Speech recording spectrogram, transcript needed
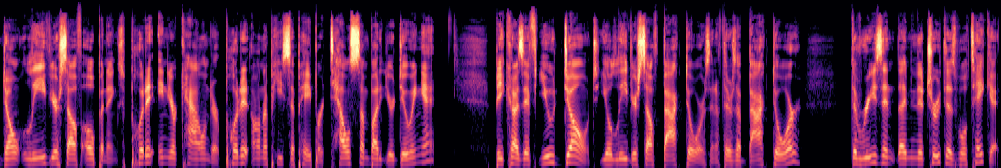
Don't leave yourself openings. Put it in your calendar, put it on a piece of paper, tell somebody you're doing it, because if you don't, you'll leave yourself back doors. And if there's a back door, the reason, I mean, the truth is we'll take it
